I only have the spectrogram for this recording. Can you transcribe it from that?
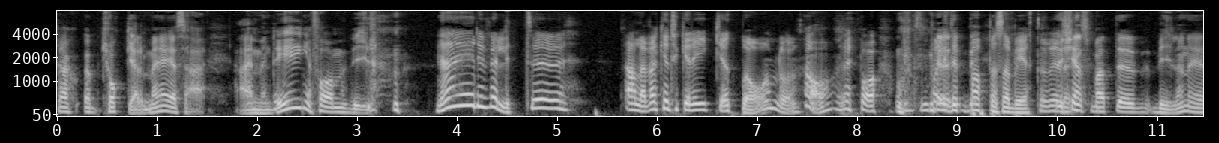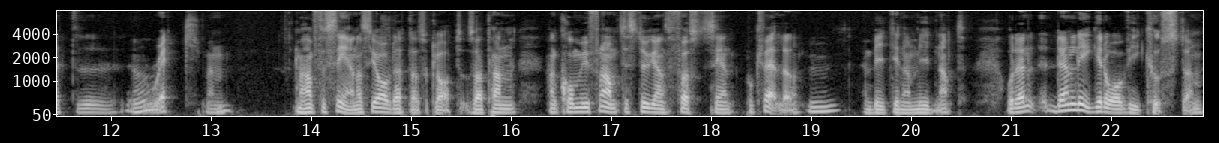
krasch- äh, krockade med är så här, nej men det är ingen fara med bilen. Nej, det är väldigt... Eh, alla verkar tycka det gick rätt bra ändå. Ja, rätt bra. Bara lite pappersarbete. Det känns som att eh, bilen är ett uh, wreck. Men, men han försenas ju av detta såklart. Så att han, han kommer ju fram till stugan först sent på kvällen. En bit innan midnatt. Och den, den ligger då vid kusten.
